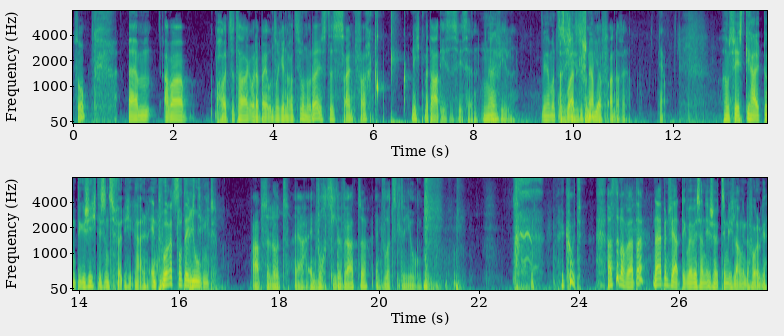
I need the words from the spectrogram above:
so. Ähm, aber heutzutage oder bei unserer Generation, oder? Ist das einfach nicht mehr da, dieses Wissen bei Nein. vielen. Wir haben uns Also das ich Wort es von geschnappt, mir auf andere. haben es festgehalten und die Geschichte ist uns völlig egal. Entwurzelte Richtig. Jugend. Absolut. Ja, entwurzelte Wörter, entwurzelte Jugend. Gut. Hast du noch Wörter? Nein, ich bin fertig, weil wir sind eh schon ziemlich lang in der Folge.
